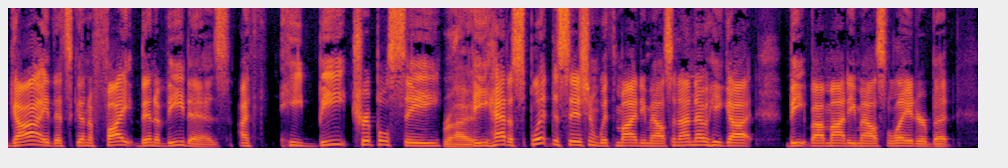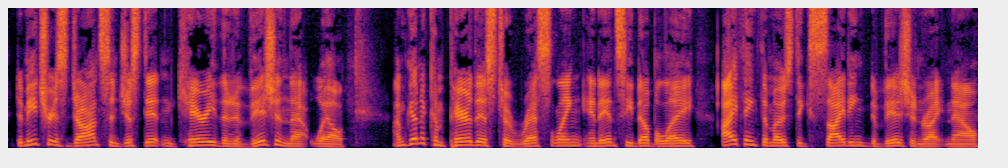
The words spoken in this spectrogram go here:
guy that's going to fight Benavidez. I th- he beat Triple C. Right. He had a split decision with Mighty Mouse, and I know he got beat by Mighty Mouse later, but Demetrious Johnson just didn't carry the division that well. I'm going to compare this to wrestling and NCAA. I think the most exciting division right now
